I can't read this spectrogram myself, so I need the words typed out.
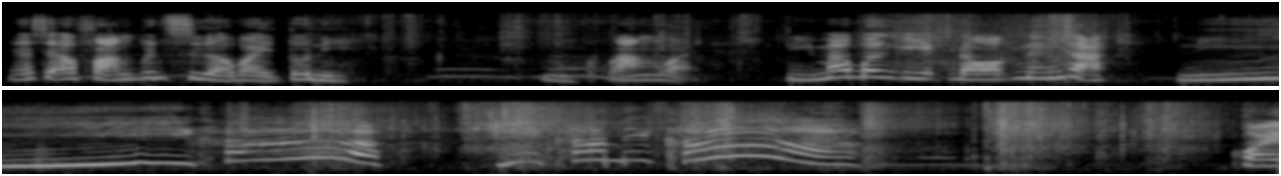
เดี๋ยวสิเอาฝังเป็นเสือไว้ตัวนี้ฝังไว้นี่มาเบิ่งอีกดอกหนึงค่ะ นี่ค่ะ นี่ค่ะนี่ค่ะข่อย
